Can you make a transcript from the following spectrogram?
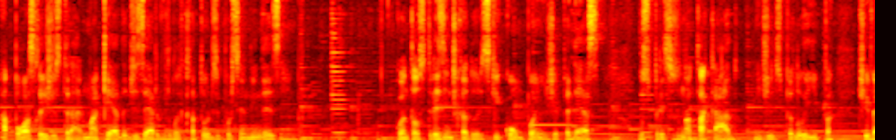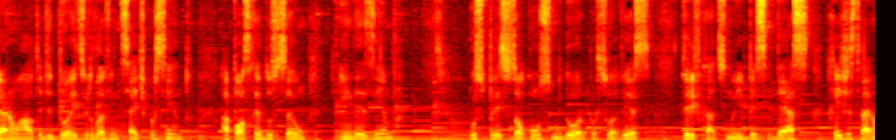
após registrar uma queda de 0,14% em dezembro. Quanto aos três indicadores que compõem o IGP-10, os preços no atacado, medidos pelo IPA, tiveram alta de 2,27% após redução em dezembro. Os preços ao consumidor, por sua vez, verificados no IPC-10, registraram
